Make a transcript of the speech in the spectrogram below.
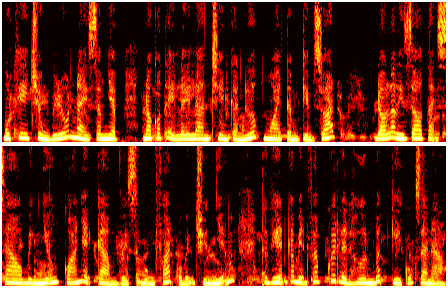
Một khi chủng virus này xâm nhập, nó có thể lây lan trên cả nước ngoài tầm kiểm soát. Đó là lý do tại sao Bình Nhưỡng quá nhạy cảm về sự bùng phát của bệnh truyền nhiễm, thực hiện các biện pháp quyết liệt hơn bất kỳ quốc gia nào.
